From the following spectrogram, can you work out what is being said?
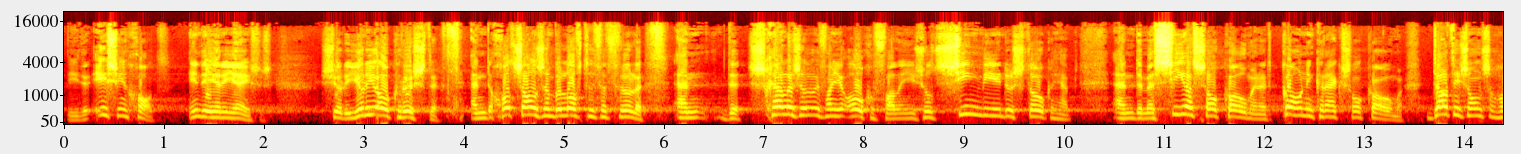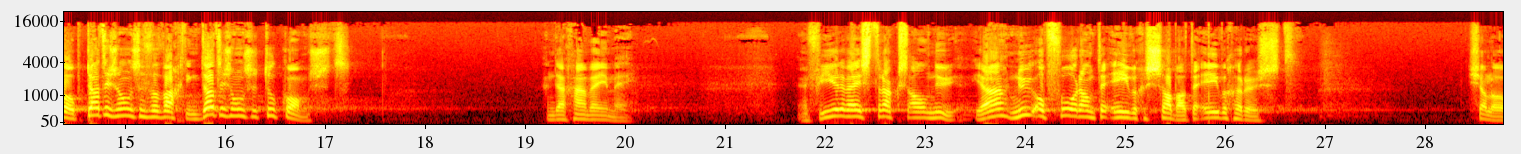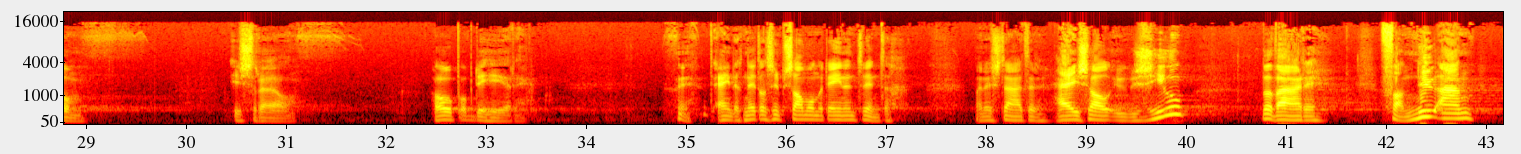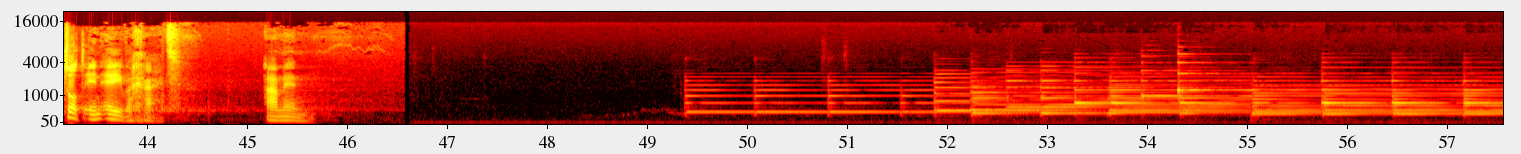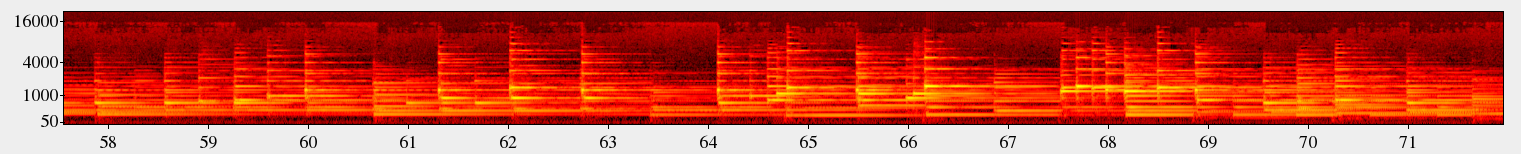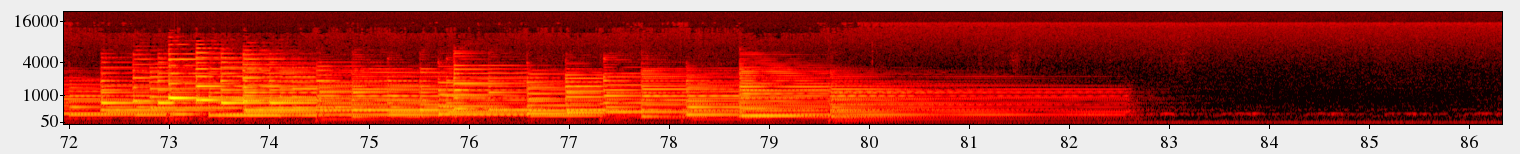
die er is in God, in de Heer Jezus, zullen jullie ook rusten. En God zal zijn belofte vervullen. En de schellen zullen van je ogen vallen. En je zult zien wie je doorstoken hebt. En de Messias zal komen en het koninkrijk zal komen. Dat is onze hoop, dat is onze verwachting, dat is onze toekomst. En daar gaan wij mee. En vieren wij straks al nu, ja, nu op voorhand de eeuwige Sabbat, de eeuwige rust. Shalom, Israël. Hoop op de Heer. Het eindigt net als in Psalm 121. Maar dan staat er, Hij zal uw ziel bewaren van nu aan tot in eeuwigheid. Amen.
